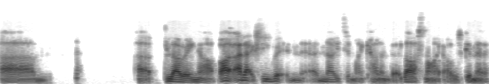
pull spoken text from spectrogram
um, uh, blowing up. I, would actually written a note in my calendar last night. I was going to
